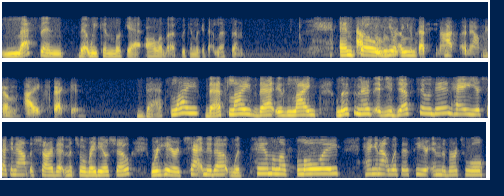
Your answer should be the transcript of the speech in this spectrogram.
lesson that we can look at, all of us. We can look at that lesson. And so Absolutely, you're that's not an outcome I expected. That's life. That's life. That is life. Listeners, if you just tuned in, hey, you're checking out the Sharvette Mitchell radio show. We're here chatting it up with Tamala Floyd, hanging out with us here in the virtual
